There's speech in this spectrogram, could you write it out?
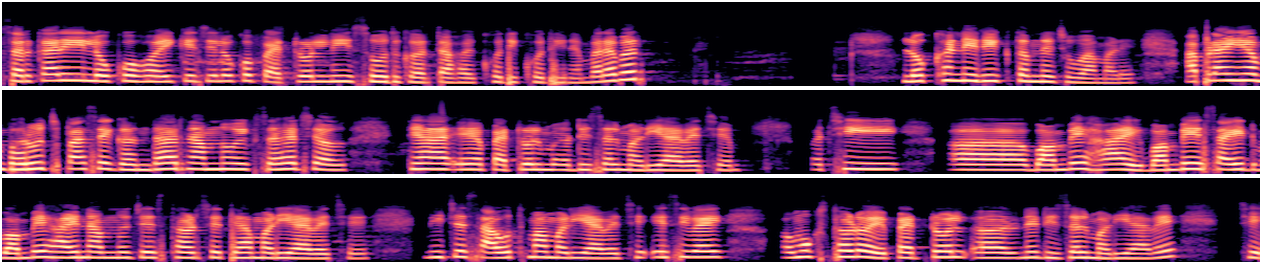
સરકારી લોકો હોય કે જે લોકો પેટ્રોલની શોધ કરતા હોય ખોદી ખોદીને. બરાબર? લોખંડની રીક તમને જોવા મળે. આપણા અહીંયા ભરૂચ પાસે ગંધાર નામનું એક શહેર છે. ત્યાં એ પેટ્રોલ ડીઝલ મળી આવે છે. પછી Bombay high, Bombay side, Bombay high નામનું જે સ્થળ છે ત્યાં મળી આવે છે. નીચે સાઉથમાં મળી આવે છે. એ સિવાય અમુક સ્થળોએ પેટ્રોલ અને ડીઝલ મળી આવે છે.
